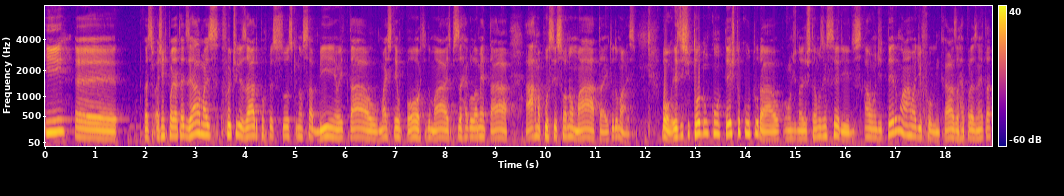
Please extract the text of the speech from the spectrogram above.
e é, a gente pode até dizer, ah, mas foi utilizado por pessoas que não sabiam e tal, mas tem um porte e tudo mais, precisa regulamentar, a arma por si só não mata e tudo mais. Bom, existe todo um contexto cultural onde nós estamos inseridos, aonde ter uma arma de fogo em casa representa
